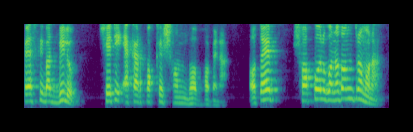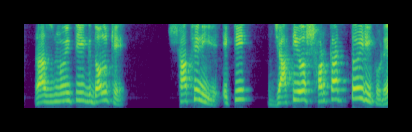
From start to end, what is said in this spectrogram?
ফ্যাসিবাদ বিলুপ সেটি একার পক্ষে সম্ভব হবে না। অতএব সকল গণতন্ত্র মনা রাজনৈতিক দলকে সাথে নিয়ে একটি জাতীয় সরকার তৈরি করে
